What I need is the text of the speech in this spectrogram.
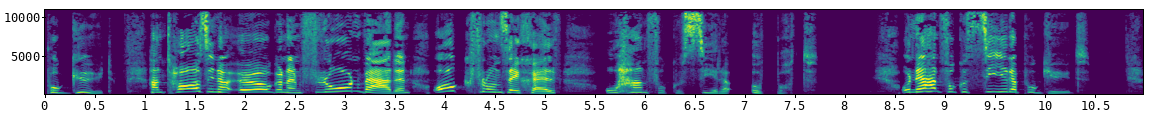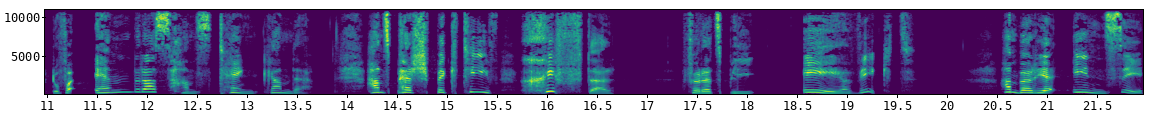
på Gud. Han tar sina ögon från världen och från sig själv och han fokuserar uppåt. Och när han fokuserar på Gud, då förändras hans tänkande. Hans perspektiv skiftar för att bli evigt. Han börjar inse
